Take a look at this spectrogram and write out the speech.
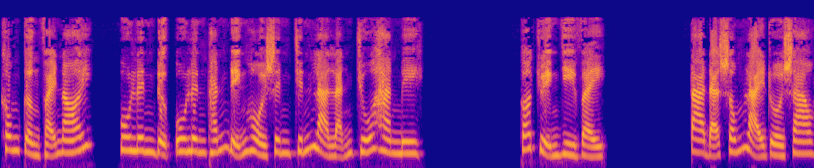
Không cần phải nói, u linh được u linh thánh điển hồi sinh chính là lãnh chúa hanmi có chuyện gì vậy? Ta đã sống lại rồi sao?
